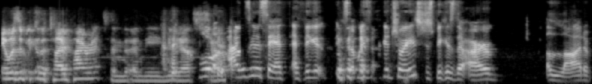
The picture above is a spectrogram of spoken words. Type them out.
It was it because of Time Pirates and and the new announced Well, show. I was gonna say I, I think it, in some ways it's a good choice, just because there are a lot of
